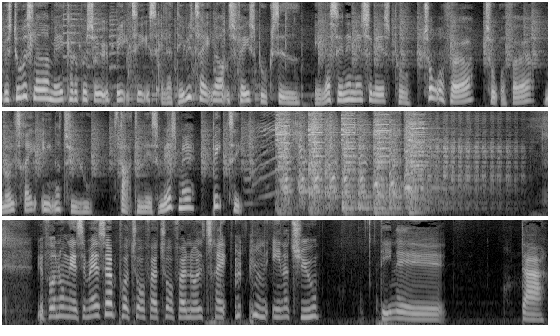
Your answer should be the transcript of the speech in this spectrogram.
Hvis du vil sladre med, kan du besøge BT's eller det, vi taler oms Facebook-side, eller sende en sms på 42 42 03 21. Start din sms med BT. Vi har fået nogle sms'er på 42 42 03 21. Det er en, øh, der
